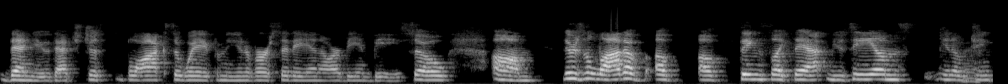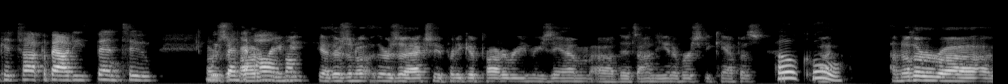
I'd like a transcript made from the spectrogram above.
venue that's just blocks away from the university and Airbnb. So, um, there's a lot of, of, of things like that. Museums, you know, Gene could talk about, he's been to, We've been to all of them. Yeah, there's an there's a, actually a pretty good pottery museum uh, that's on the university campus. Oh, cool. another uh,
